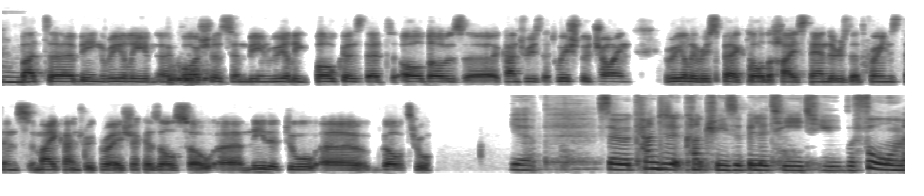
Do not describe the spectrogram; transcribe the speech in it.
mm-hmm. but uh, being really uh, cautious and being really focused that all those uh, countries that wish to join really respect all the high standards that, for instance, my country Croatia has also needed to go through. Yeah. So a candidate country's ability to reform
